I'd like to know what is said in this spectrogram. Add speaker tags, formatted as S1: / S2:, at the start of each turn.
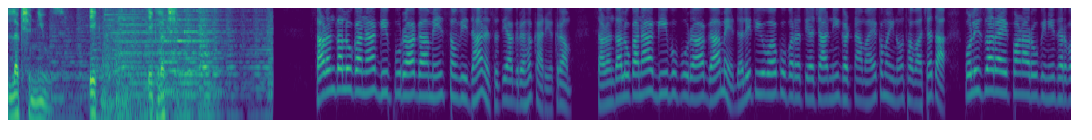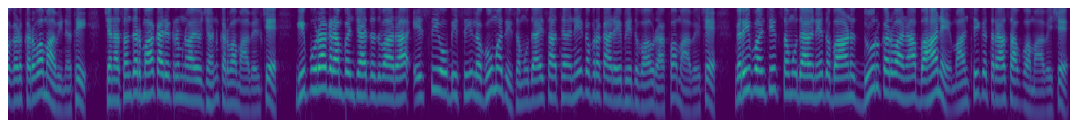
S1: લક્ષ્ય ન્યૂઝ. એક નજર એક લક્ષ્ય.
S2: સાણંદ તાલુકાના ગીપુરા ગામે સંવિધાન સત્યાગ્રહ કાર્યક્રમ સાણંદ તાલુકાના ગીબપુરા ગામે દલિત યુવક ઉપર અત્યાચારની ઘટનામાં એક મહિનો થવા છતાં પોલીસ દ્વારા એક પણ આરોપીની ધરપકડ કરવામાં આવી નથી. જેના સંદર્ભમાં કાર્યક્રમનું આયોજન કરવામાં આવેલ છે. ગીપુરા ગ્રામ પંચાયત દ્વારા એસસી, ઓબીસી, લઘુમતી સમુદાય સાથે અનેક પ્રકારે ભેદભાવ રાખવામાં આવે છે. ગરીબ વંચિત સમુદાયોને દબાણ દૂર કરવાના બહાને માનસિક ત્રાસ આપવામાં આવે છે.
